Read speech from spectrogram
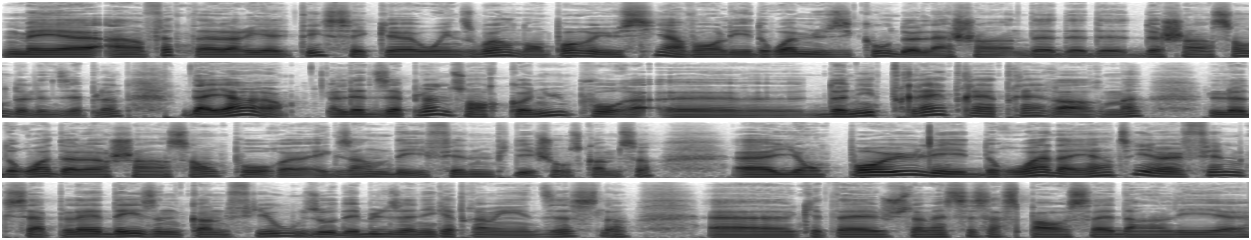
Mais en fait, la réalité, c'est que Wayne's World n'ont pas réussi à avoir les droits musicaux de, la de, chansons de Led Zeppelin. D'ailleurs, Led Zeppelin sont reconnus pour euh, donner très, très, très rarement le droit de leurs chansons pour, euh, exemple, des films puis des choses comme ça. Euh, ils n'ont pas eu les droits, d'ailleurs. Il y a un film qui s'appelait Days and Confused au début des années 90, là, qui était justement, si ça se passait dans les,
